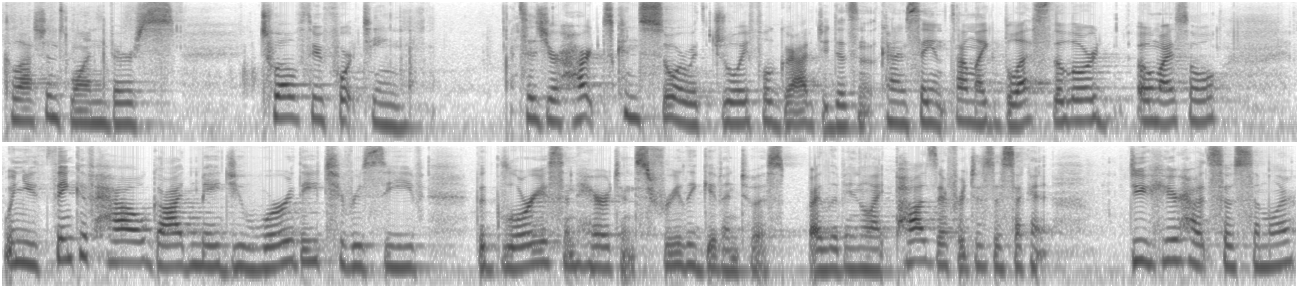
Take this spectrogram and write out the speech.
Colossians 1, verse 12 through 14. It says, Your hearts can soar with joyful gratitude. Doesn't it kind of say, sound like, Bless the Lord, O my soul? When you think of how God made you worthy to receive the glorious inheritance freely given to us by living the light. Pause there for just a second. Do you hear how it's so similar?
